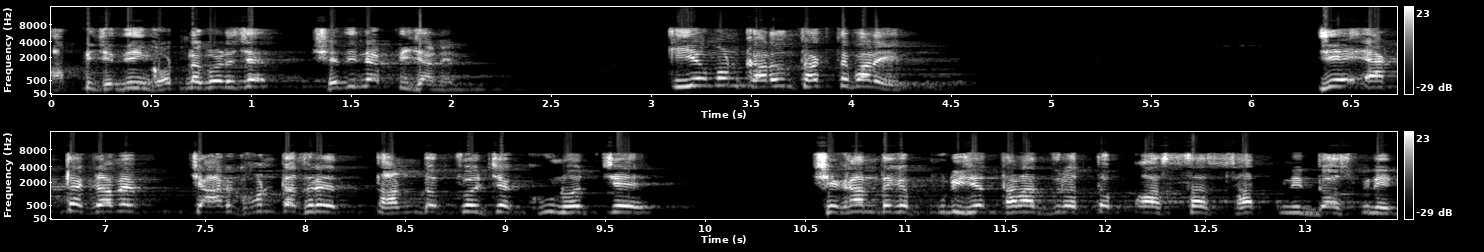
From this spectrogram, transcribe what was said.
আপনি যেদিন ঘটনা ঘটেছে, সেদিন আপনি জানেন। কি এমন কারণ থাকতে পারে যে একটা গ্রামে চার ঘণ্টা ধরে তাণ্ডব চলছে, খুন হচ্ছে, সেখান থেকে পুলিশের থানার দূরত্ব পাঁচ, সাত সাত মিনিট, দশ মিনিট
